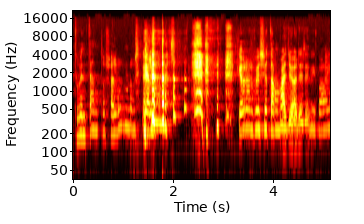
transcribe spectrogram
tuve tantos alumnos e alumnas que ahora os vexo tan maiores e digo, ai...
